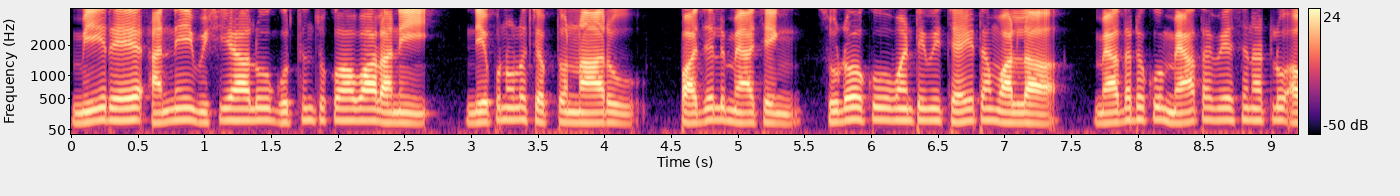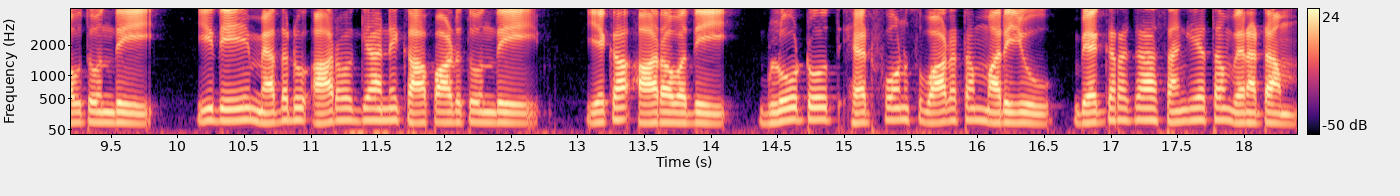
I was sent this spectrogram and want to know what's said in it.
మీరే అన్ని విషయాలు గుర్తుంచుకోవాలని నిపుణులు చెప్తున్నారు. పజిల్ మ్యాచింగ్ సుడోకు వంటివి చేయటం వల్ల మెదడుకు మేత వేసినట్లు అవుతుంది. ఇది మెదడు ఆరోగ్యాన్ని కాపాడుతుంది. ఇక ఆరవది బ్లూటూత్ హెడ్ఫోన్స్ వాడటం మరియు బిగ్గరగా సంగీతం వినటం.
